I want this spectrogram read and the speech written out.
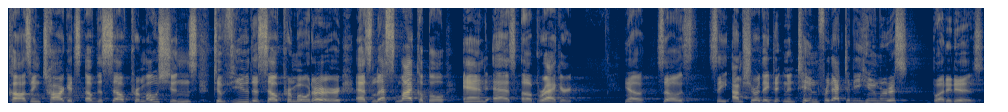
causing targets of the self promotions to view the self promoter as less likable and as a braggart. You know, so see, I'm sure they didn't intend for that to be humorous, but it is.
